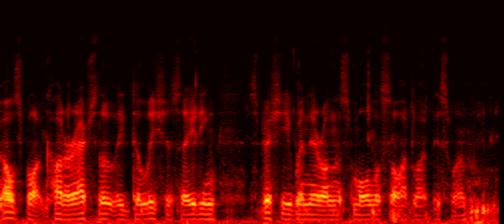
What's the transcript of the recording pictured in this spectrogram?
Gold spot cod are absolutely delicious eating, especially when they're on the smaller side like this one.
